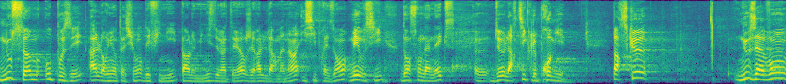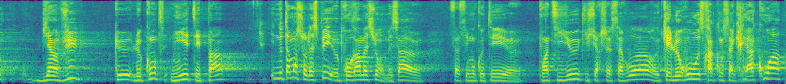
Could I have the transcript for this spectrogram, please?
nous sommes opposés à l'orientation définie par le ministre de l'Intérieur, Gérald Darmanin, ici présent, mais aussi dans son annexe de l'article 1er. Parce que nous avons bien vu que le compte n'y était pas, notamment sur l'aspect euh, programmation. Mais ça, euh, ça c'est mon côté euh, pointilleux qui cherche à savoir quel euro sera consacré à quoi.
